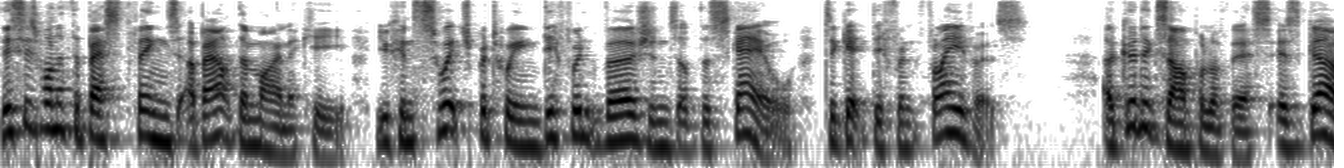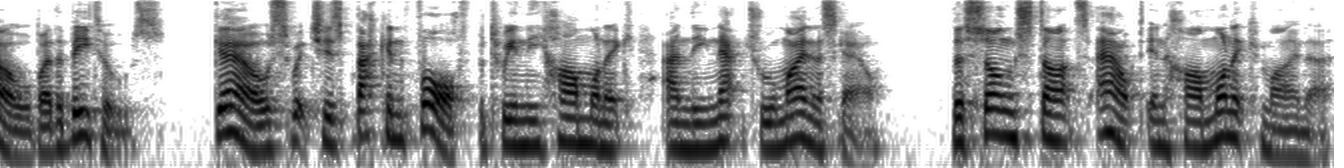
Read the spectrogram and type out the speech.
This is one of the best things about the minor key. You can switch between different versions of the scale to get different flavours. A good example of this is Girl by the Beatles. Girl switches back and forth between the harmonic and the natural minor scale. The song starts out in harmonic minor,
